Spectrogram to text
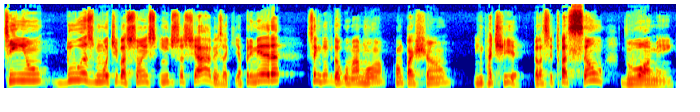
tinham duas motivações indissociáveis aqui. A primeira, sem dúvida alguma, amor, compaixão, empatia pela situação do homem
